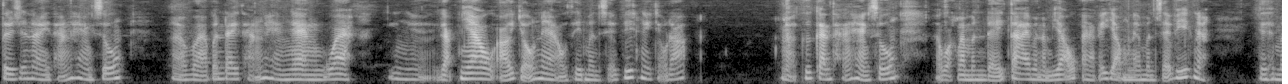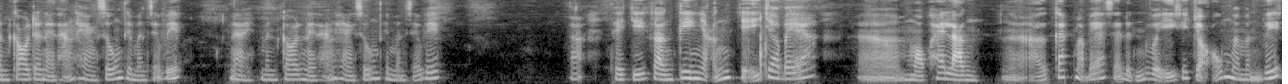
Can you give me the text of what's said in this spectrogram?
Từ trên này thẳng hàng xuống. À, và bên đây thẳng hàng ngàn qua. À, gặp nhau ở chỗ nào thì mình sẽ viết ngay chỗ đó. À, cứ canh thẳng hàng xuống. À, hoặc là mình để tay mình làm dấu. À cái dòng này mình sẽ viết nè. Thì mình coi trên này thẳng hàng xuống thì mình sẽ viết. Này mình coi trên này thẳng hàng xuống thì mình sẽ viết đó. thì chỉ cần kiên nhẫn chỉ cho bé à, một hai lần à, ở cách mà bé sẽ định vị cái chỗ mà mình viết.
